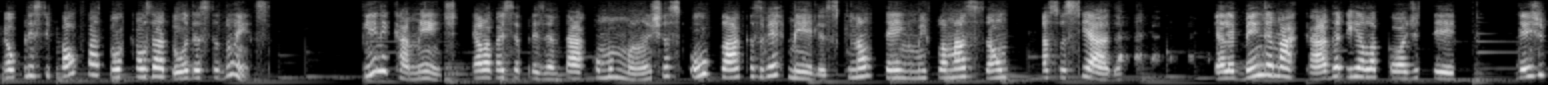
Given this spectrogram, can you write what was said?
é o principal fator causador dessa doença. Clinicamente, ela vai se apresentar como manchas ou placas vermelhas que não têm uma inflamação associada. Ela é bem demarcada e ela pode ter desde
